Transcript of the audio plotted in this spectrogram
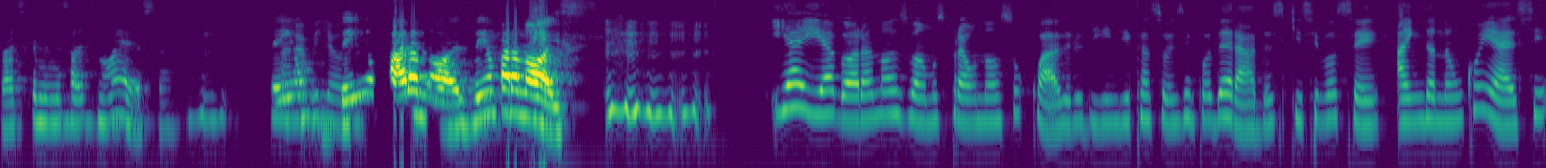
Eu acho que a minha mensagem não é essa. Venham, venham para nós, venham para nós. E aí, agora nós vamos para o nosso quadro de indicações empoderadas, que se você ainda não conhece,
